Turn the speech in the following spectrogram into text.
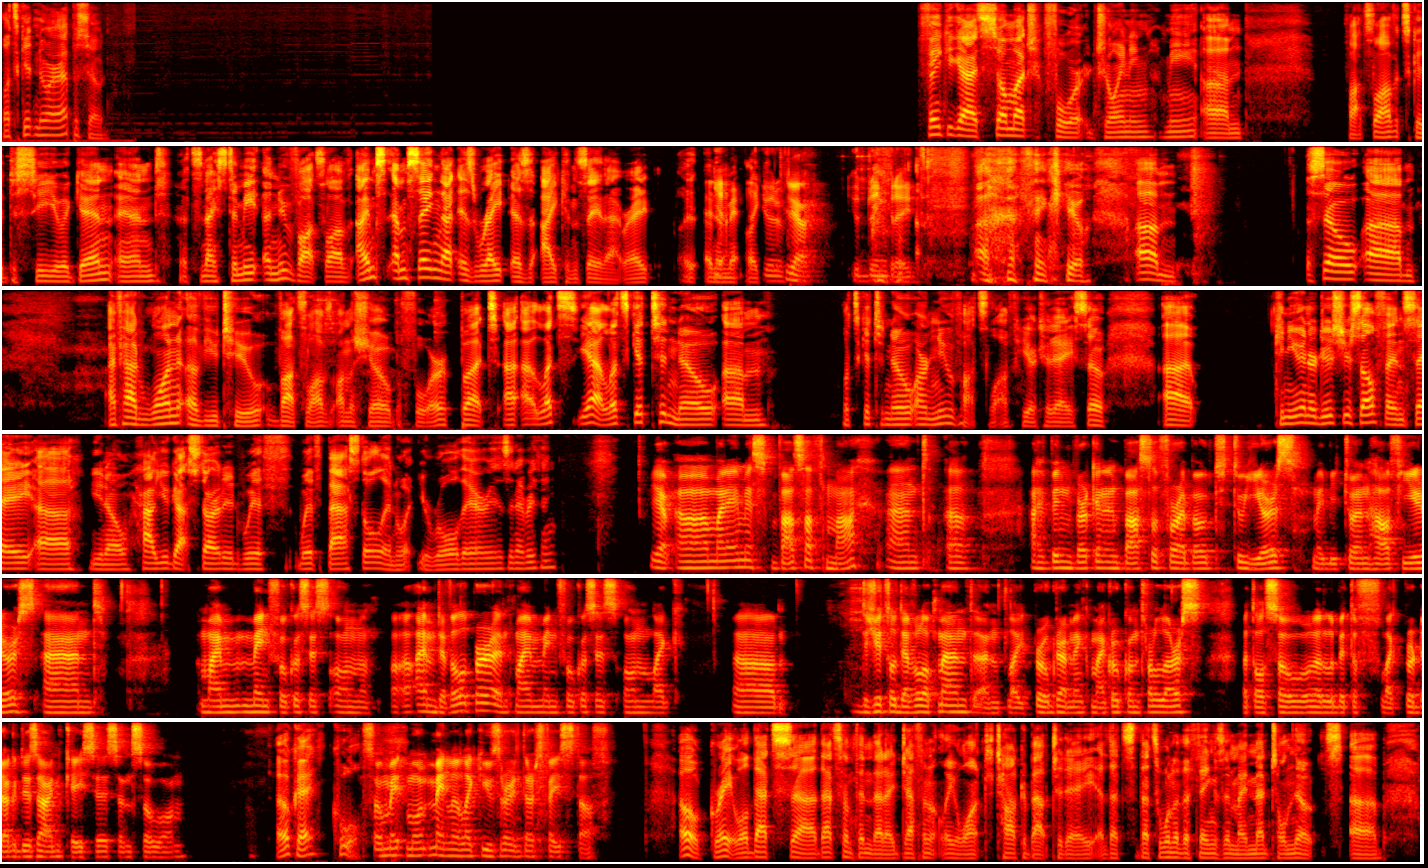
Let's get into our episode. Thank you guys so much for joining me. Um, Václav, it's good to see you again, and it's nice to meet a new Václav. I'm I'm saying that as right as I can say that, right? Uh, and yeah, like you're, yeah, you're doing great. uh, thank you. Um, so um, I've had one of you two Václavs on the show before, but uh, uh, let's yeah, let's get to know um, let's get to know our new Václav here today. So, uh, can you introduce yourself and say, uh, you know, how you got started with with Bastl and what your role there is and everything? Yeah, uh, my name is Václav Mach, and uh, I've been working in Bastl for about two years, maybe two and a half years, and my main focus is on. Uh, I'm a developer, and my main focus is on like uh, digital development and like programming microcontrollers, but also a little bit of like product design cases and so on. Okay, cool. So ma- mainly like user interface stuff. Oh, great. Well, that's uh, that's something that I definitely want to talk about today. Uh, that's that's one of the things in my mental notes. Uh,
